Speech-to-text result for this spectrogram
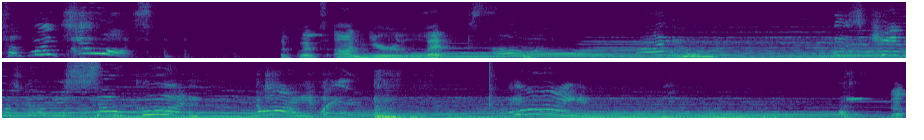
took my jewels? Look what's on your lips. Oh, I'm who? This cake was gonna be so good! Why? Why? No.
